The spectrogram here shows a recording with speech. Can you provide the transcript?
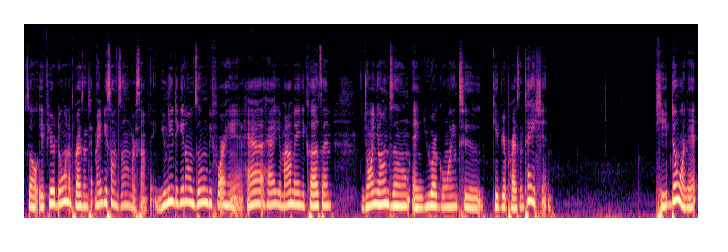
So if you're doing a presentation, maybe it's on Zoom or something. You need to get on Zoom beforehand. Have have your mama and your cousin join you on Zoom, and you are going to give your presentation. Keep doing it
